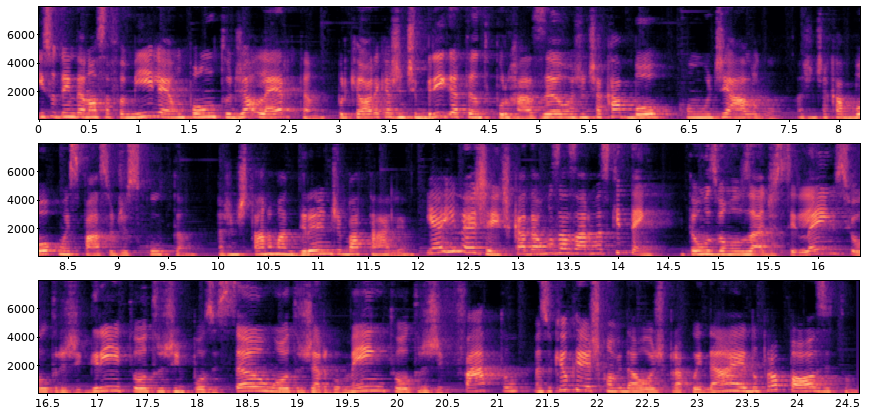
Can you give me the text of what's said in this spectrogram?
Isso dentro da nossa família é um ponto de alerta, porque a hora que a gente briga tanto por razão, a gente acabou com o diálogo, a gente acabou com o espaço de escuta, a gente está numa grande batalha. E aí, né, gente, cada um usa as armas que tem. Então, uns vão usar de silêncio, outros de grito, outros de imposição, outros de argumento, outros de fato. Mas o que eu queria te convidar hoje para cuidar é do propósito.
